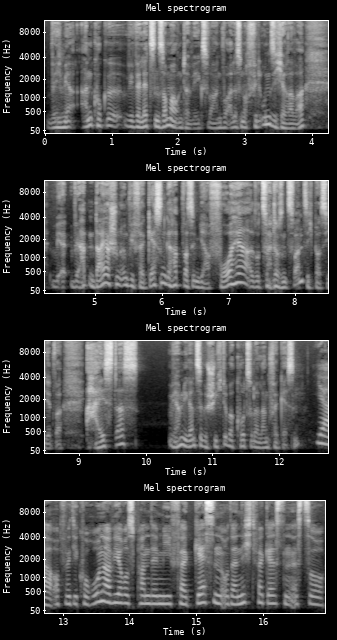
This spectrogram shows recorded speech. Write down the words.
Wenn ich mir angucke, wie wir letzten Sommer unterwegs waren, wo alles noch viel unsicherer war, wir, wir hatten da ja schon irgendwie vergessen gehabt, was im Jahr vorher, also 2020, passiert war. Heißt das, wir haben die ganze Geschichte über kurz oder lang vergessen? Ja, ob wir die Coronavirus-Pandemie vergessen oder nicht vergessen, ist so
